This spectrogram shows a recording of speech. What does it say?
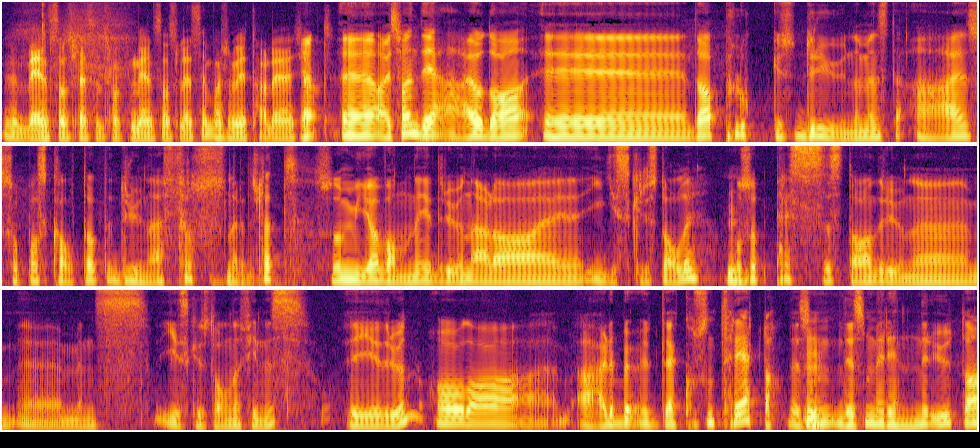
Berenstadslese, Trocken benstadsleser, bare så vi tar det Ja, kjapt. eh, det er jo da uh, Da plukkes druene mens det er såpass kaldt at druene er frosne, rett og slett. Så mye av vannet i druen er da eh, iskrystaller. Mm. Og så presses da druene uh, mens iskrystallene finnes, i druen. Og da er det, det er konsentrert. da. Det som, Mm. det som renner ut da,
